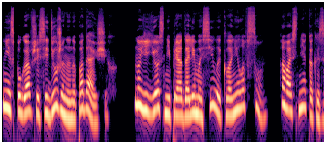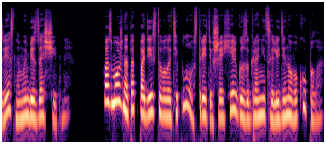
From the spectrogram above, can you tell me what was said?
не испугавшись и дюжины нападающих, но ее с непреодолимой силой клонило в сон, а во сне, как известно, мы беззащитны. Возможно, так подействовало тепло, встретившее Хельгу за границей ледяного купола,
